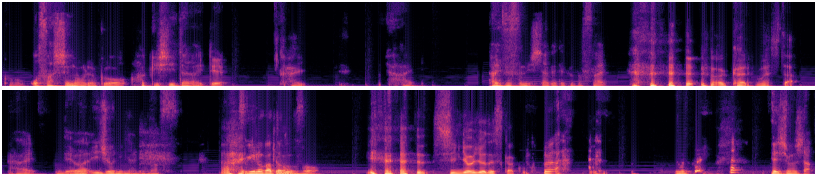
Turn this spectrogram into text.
こう、お察し能力を発揮していただいて、はい。はい、大切にしてあげてください。わかりました。はい。では、以上になります。はい次の方どうぞ。診療所ですか、ここ。失礼しました。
